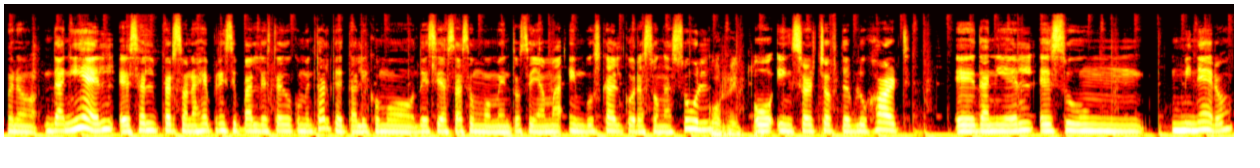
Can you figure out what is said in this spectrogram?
Bueno, Daniel es el personaje principal de este documental que tal y como decías hace un momento se llama En busca del corazón azul Correcto. o In Search of the Blue Heart. Eh, Daniel es un minero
